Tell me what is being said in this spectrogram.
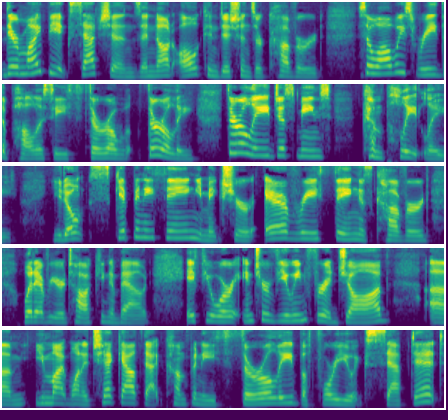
there might be exceptions and not all conditions are covered. So always read the policy thorough, thoroughly. Thoroughly just means completely. You don't skip anything. You make sure everything is covered, whatever you're talking about. If you're interviewing for a job, um, you might want to check out that company thoroughly before you accept it,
